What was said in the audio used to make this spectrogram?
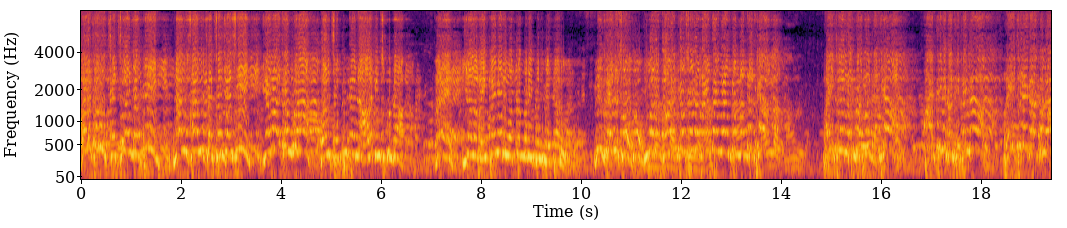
వాళ్ళతో చర్చలు అని చెప్పి నాలుగు సార్లు చర్చలు చేసి ఏమాత్రం కూడా వాళ్ళు చెప్పిన దాన్ని ఆలకించకుండా మరి ఇవాళ రైతాంగాన్ని మొత్తం కూడా ఇబ్బంది పెట్టారు. మీకు తెలుసు ఇవాళ భారతదేశంలో రైతాంగానికి మద్దతుగా రైతులందరూ మద్దతుగా పార్టీలకు రైతులే కాకుండా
